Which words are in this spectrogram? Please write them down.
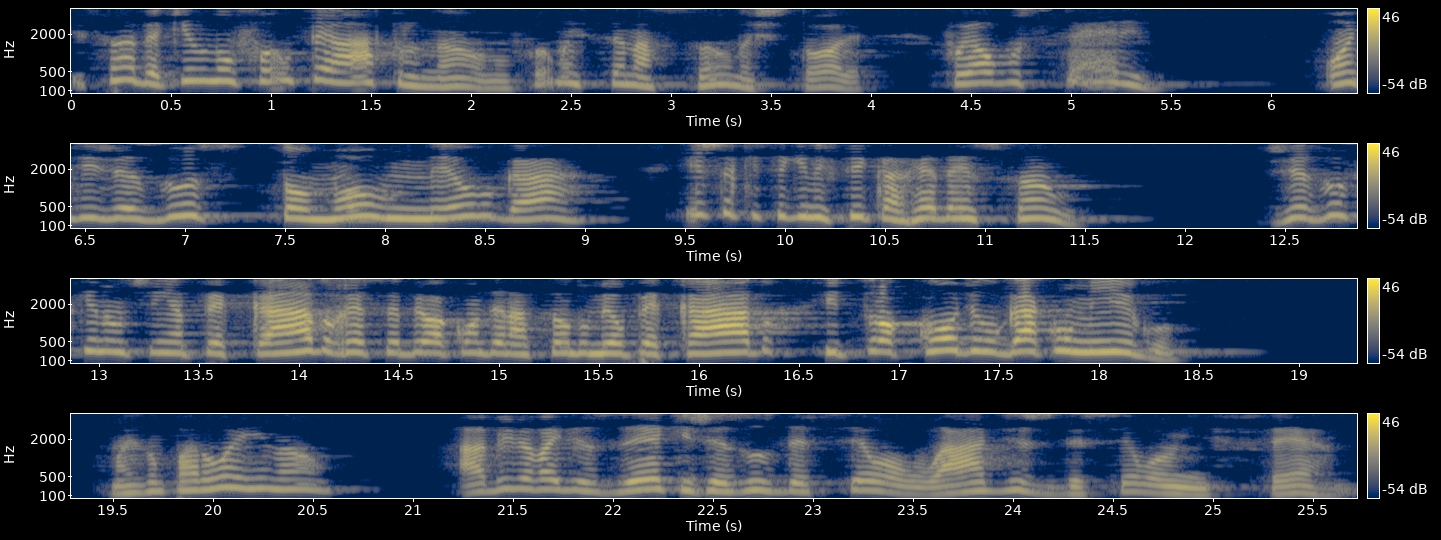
E sabe, aquilo não foi um teatro, não, não foi uma encenação na história. Foi algo sério, onde Jesus tomou o meu lugar. Isso é que significa redenção. Jesus, que não tinha pecado, recebeu a condenação do meu pecado e trocou de lugar comigo. Mas não parou aí, não. A Bíblia vai dizer que Jesus desceu ao Hades, desceu ao inferno,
